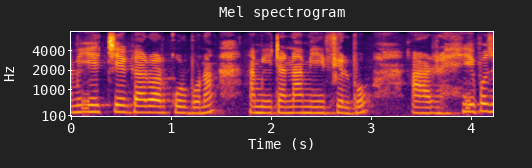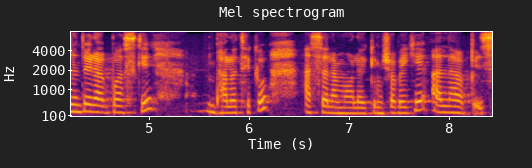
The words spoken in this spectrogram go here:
আমি এর চেয়ে গাঢ় আর করব না, আমি এটা নামিয়ে ফেলব। আর এ পর্যন্তই রাখব আজকে। ভালো থেকো। আসসালামু আলাইকুম সবাইকে। আল্লাহ হাফিজ।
